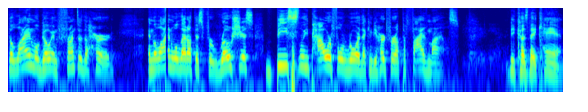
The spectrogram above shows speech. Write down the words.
the lion will go in front of the herd, and the lion will let out this ferocious, beastly, powerful roar that can be heard for up to five miles. Because they can.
